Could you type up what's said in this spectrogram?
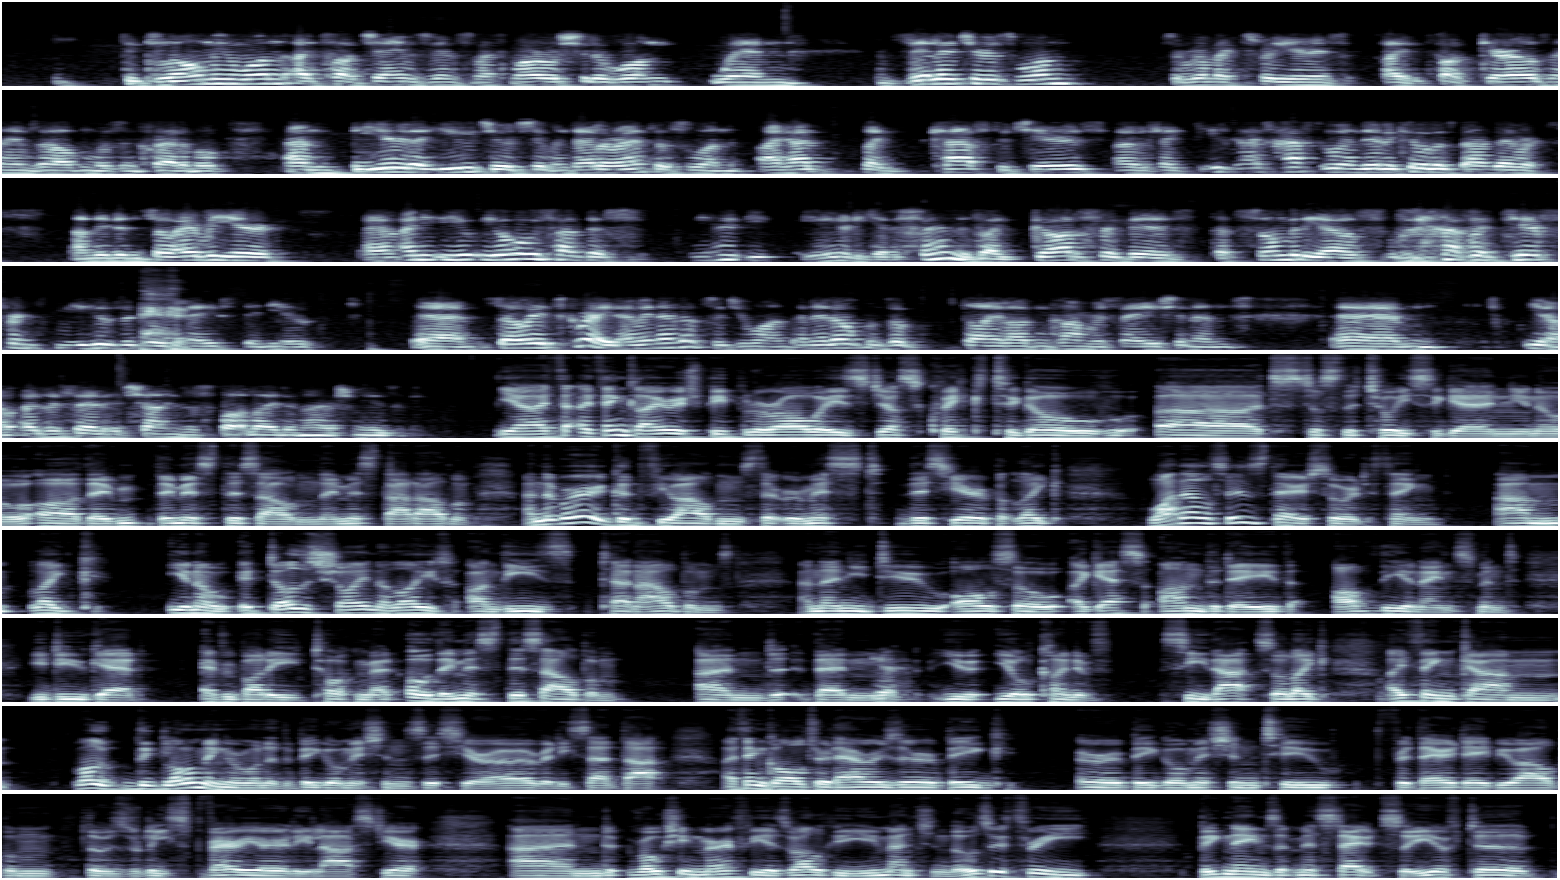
the Gloaming won, I thought James Vince McMorrow should have won. When Villagers won, so run back three years, I thought Girls' Names album was incredible. And the year that you judged it, when Delorentos won, I had like cast of cheers. I was like, these guys have to win. They're the coolest band ever. And they didn't. So every year, uh, and you, you always have this, you, know, you, you nearly get offended. Like, God forbid that somebody else would have a different musical taste than you. Um, so it's great. I mean, that's what you want. And it opens up dialogue and conversation. And, um, you know, as I said, it shines a spotlight on Irish music. Yeah, I, th- I think Irish people are always just quick to go. Uh, it's just the choice again, you know. Oh, they they missed this album, they missed that album, and there were a good few albums that were missed this year. But like, what else is there, sort of thing? Um, like you know, it does shine a light on these ten albums, and then you do also, I guess, on the day of the announcement, you do get everybody talking about, oh, they missed this album, and then yeah. you you'll kind of see that. So like, I think um well, the gloaming are one of the big omissions this year. I already said that. I think Altered Hours are a big are a big omission too for their debut album that was released very early last year, and Roisin Murphy as well, who you mentioned. Those are three big names that missed out. So you have to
